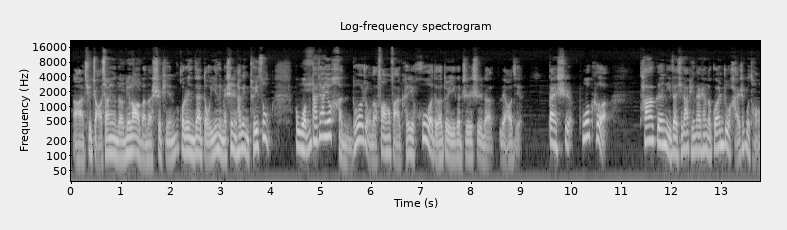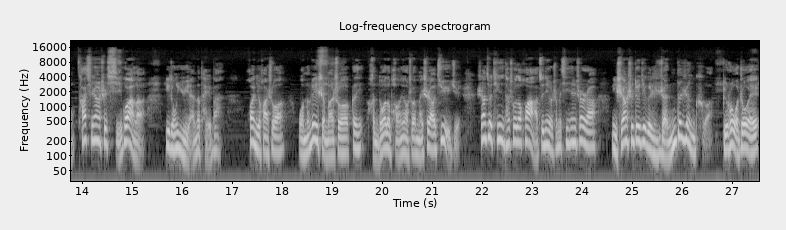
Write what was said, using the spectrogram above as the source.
啊去找相应的 Vlog 的视频，或者你在抖音里面，甚至他给你推送。我们大家有很多种的方法可以获得对一个知识的了解，但是播客，它跟你在其他平台上的关注还是不同。它实际上是习惯了一种语言的陪伴。换句话说，我们为什么说跟很多的朋友说没事要聚一聚？实际上就听听他说的话，最近有什么新鲜事儿啊？你实际上是对这个人的认可。比如说我周围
